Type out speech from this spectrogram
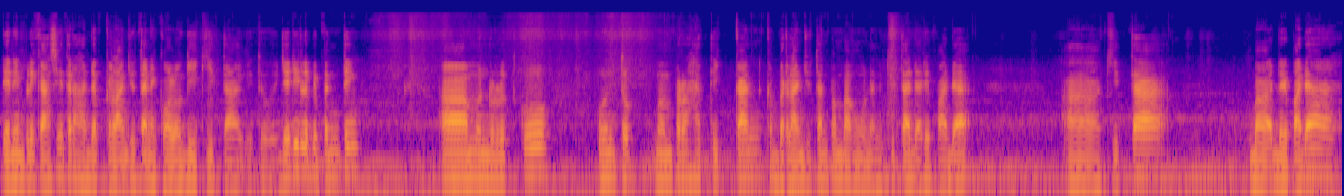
dan implikasi terhadap kelanjutan ekologi kita gitu. Jadi lebih penting uh, menurutku untuk memperhatikan keberlanjutan pembangunan kita daripada uh, kita daripada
